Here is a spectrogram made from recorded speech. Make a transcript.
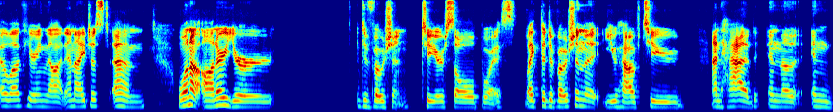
I love hearing that. And I just, um, want to honor your devotion to your soul voice like the devotion that you have to and had in the in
